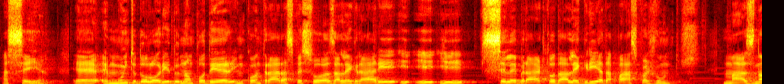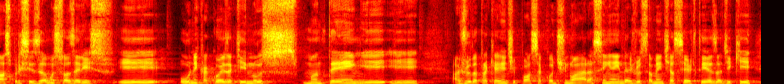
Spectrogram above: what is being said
a ceia. É, é, muito dolorido não poder encontrar as pessoas, alegrar e, e, e, celebrar toda a alegria da Páscoa juntos. Mas nós precisamos fazer isso. E a única coisa que nos mantém e, e ajuda para que a gente possa continuar assim ainda é justamente a certeza de que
